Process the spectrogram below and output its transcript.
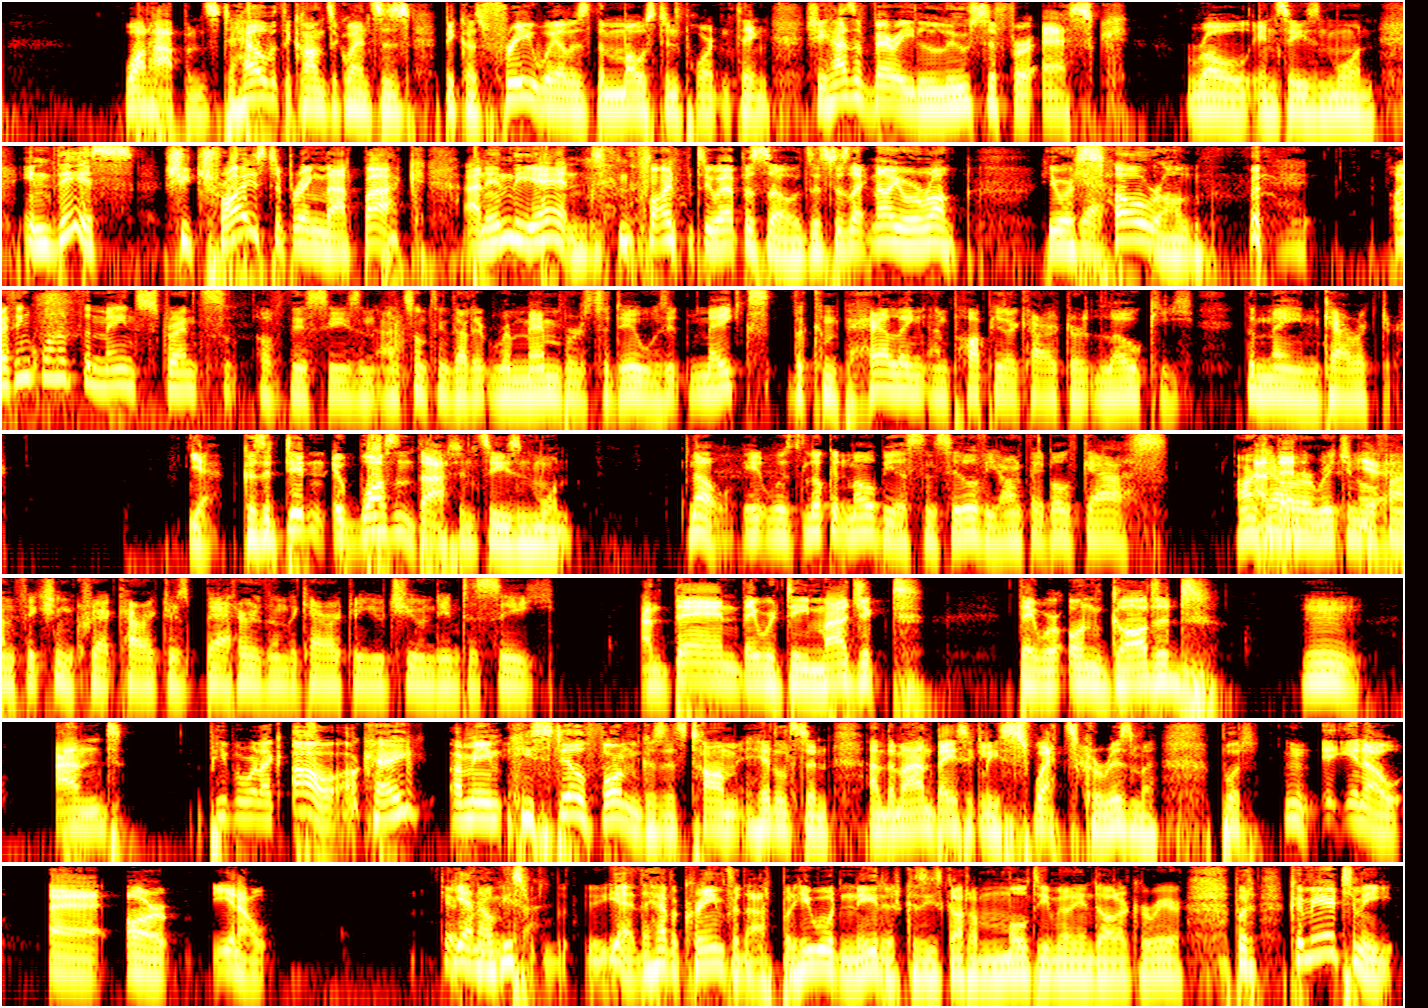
what happens, to hell with the consequences, because free will is the most important thing. She has a very Lucifer esque role in season one. In this, she tries to bring that back, and in the end, in the final two episodes, it's just like, no, you were wrong. You were Yeah. so wrong. I think one of the main strengths of this season and something that it remembers to do is it makes the compelling and popular character Loki the main character. yeah, because it didn't. It wasn't that in season one. No, it was look at Mobius and Sylvie. Aren't they both gas? Aren't And our then- original yeah. fan fiction characters better than the character you tuned in to see? and then they were demagicked, they were ungodded, Mm. and people were like, "Oh, okay." I mean, he's still fun because it's Tom Hiddleston, and the man basically sweats charisma. But y- you know, uh, or you know, Get yeah, no, he's yeah, they have a cream for that, but he wouldn't need it because he's got a multi-million dollar career. But come here to me.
